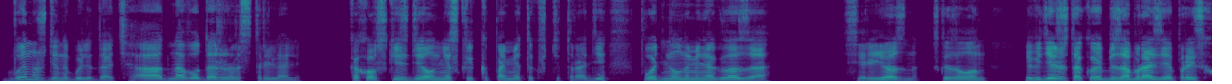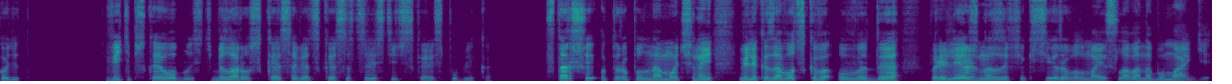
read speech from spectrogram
Вынуждены были дать, а одного даже расстреляли. Каховский сделал несколько пометок в тетради, поднял на меня глаза. «Серьезно?» — сказал он. «И где же такое безобразие происходит?» «Витебская область, Белорусская Советская Социалистическая Республика» старший оперуполномоченный Великозаводского УВД прилежно зафиксировал мои слова на бумаге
